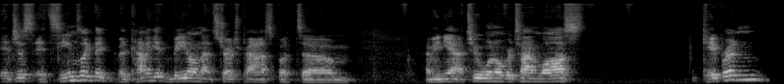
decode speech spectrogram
It just it seems like they they're kind of getting beat on that stretch pass, but um, I mean yeah, two one overtime loss. Cape Breton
